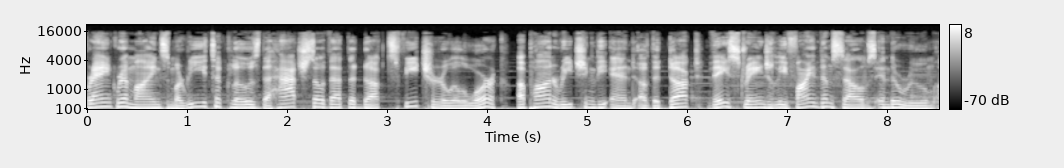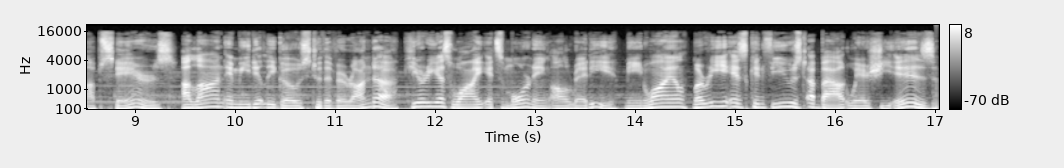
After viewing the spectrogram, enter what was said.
Frank reminds Marie to close the hatch so that the duct's feature will work. Upon reaching the end of the duct, they strangely find themselves in the room upstairs. Alain immediately goes to the veranda, curious why it's morning already. Meanwhile, Marie is confused about where she is,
